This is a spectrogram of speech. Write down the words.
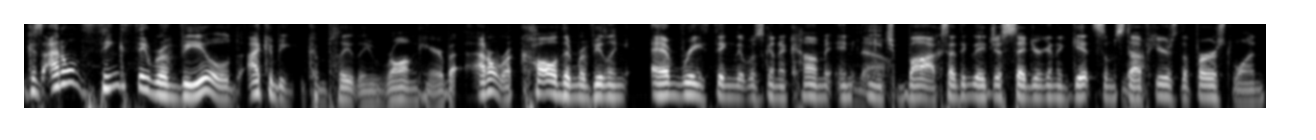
Because I don't think they revealed I could be completely wrong here but I don't recall them revealing everything that was going to come in No. each box I think they just said you're going to get some stuff here's the first one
